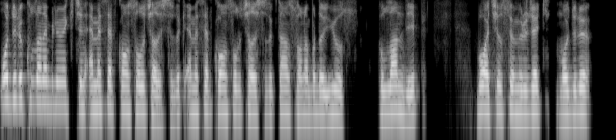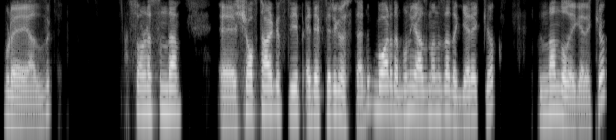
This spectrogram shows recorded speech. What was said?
Modülü kullanabilmek için MSF konsolu çalıştırdık. MSF konsolu çalıştırdıktan sonra burada use, kullan deyip bu açığı sömürecek modülü buraya yazdık. Sonrasında e, show targets deyip hedefleri gösterdik. Bu arada bunu yazmanıza da gerek yok. Bundan dolayı gerek yok.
